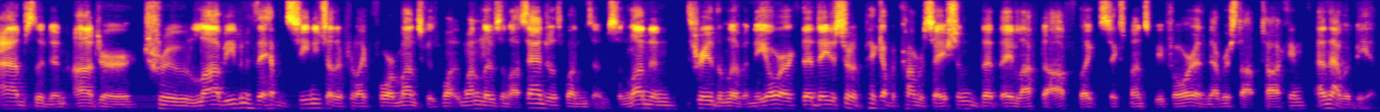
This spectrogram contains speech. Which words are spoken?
absolute and utter true love, even if they haven't seen each other for like four months, because one, one lives in Los Angeles, one lives in London, three of them live in New York, that they just sort of pick up a conversation that they left off like six months before and never stop talking. And that would be it.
